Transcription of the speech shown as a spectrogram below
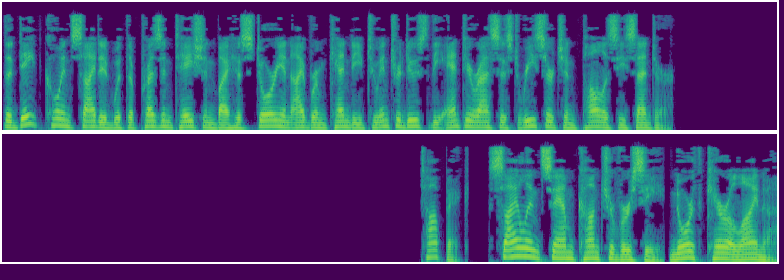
The date coincided with the presentation by historian Ibram Kendi to introduce the Antiracist Research and Policy Center. Silent Sam controversy North Carolina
